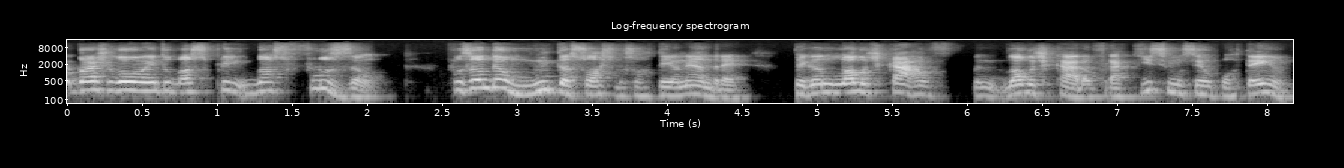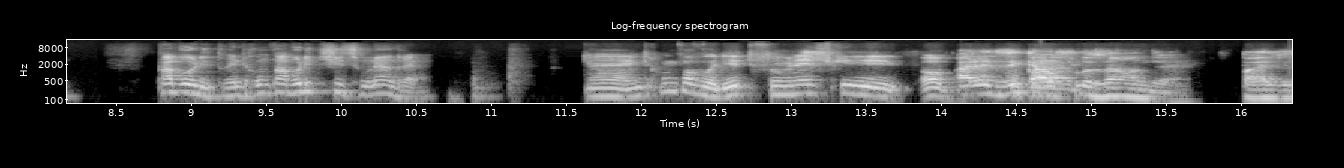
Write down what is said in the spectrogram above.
Agora chegou o momento do nosso, nosso Flusão. Flusão deu muita sorte no sorteio, né, André? Pegando logo de carro, logo de cara, o fraquíssimo Cerro Portenho, favorito, entra como favoritíssimo, né, André? É, entra como favorito, Fluminense que. Oh, Para de zicar o Flusão, André. Para de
